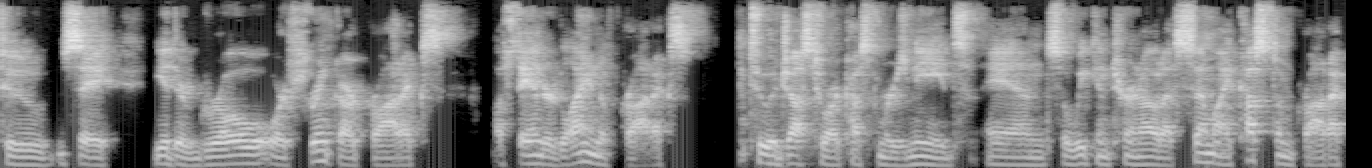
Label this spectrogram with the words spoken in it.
to say either grow or shrink our products, a standard line of products to adjust to our customers' needs. And so we can turn out a semi custom product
